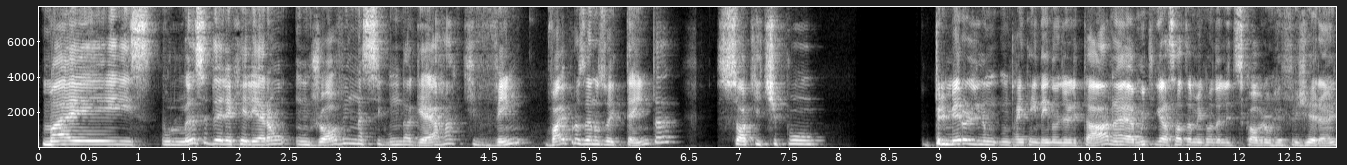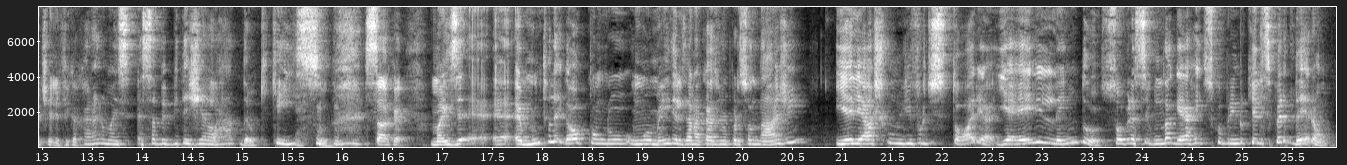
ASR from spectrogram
Mas o lance dele é que ele era um, um jovem na Segunda Guerra que vem, vai para os anos 80, só que, tipo, Primeiro, ele não, não tá entendendo onde ele tá, né? É muito engraçado também quando ele descobre um refrigerante. Ele fica, caralho, mas essa bebida é gelada, o que que é isso? Saca? Mas é, é, é, muito legal quando um momento ele tá na casa de um personagem e ele acha um livro de história. E é ele lendo sobre a Segunda Guerra e descobrindo que eles perderam.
